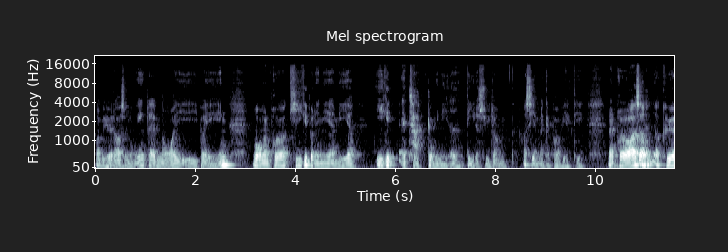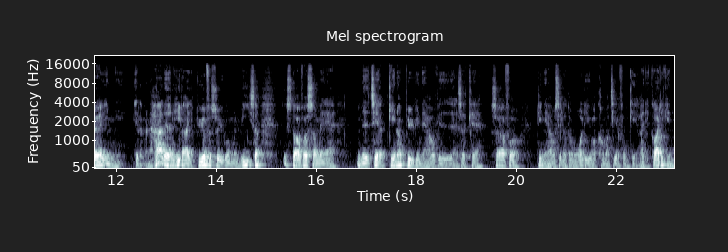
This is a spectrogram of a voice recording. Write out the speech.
og vi hørte også om nogle enkelte af dem over i, i på AN, hvor man prøver at kigge på den her mere ikke attack-dominerede del af sygdommen, og se om man kan påvirke det. Man prøver også at, køre en, eller man har lavet en helt række dyreforsøg, hvor man viser stoffer, som er med til at genopbygge nervevedet, altså kan sørge for, de nerveceller, der overlever, kommer til at fungere rigtig godt igen.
